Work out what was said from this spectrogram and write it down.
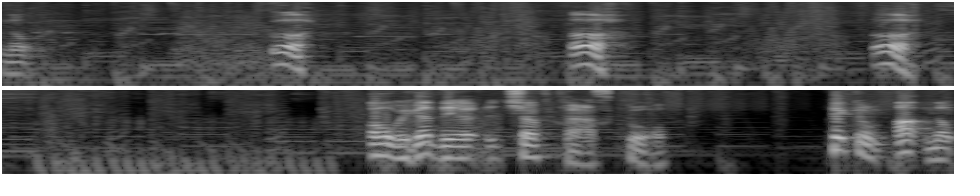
No. Ugh! Ugh! Ugh! Oh, we got the chef task, cool. Pick him up, no.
